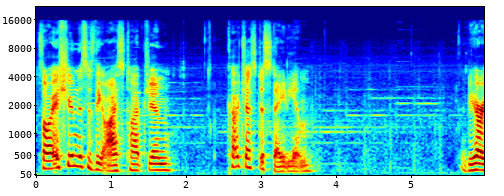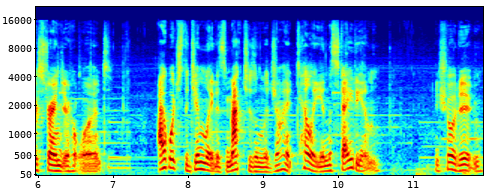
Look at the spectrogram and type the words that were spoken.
So I assume this is the Ice-type gym. Circhester Stadium. It'd be very strange if it weren't. I watch the gym leaders' matches on the giant telly in the stadium. You sure do.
